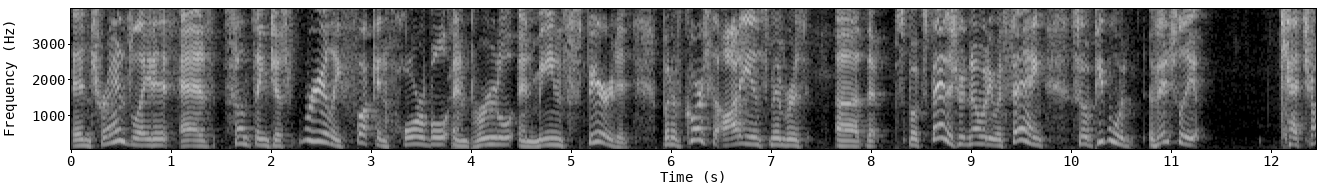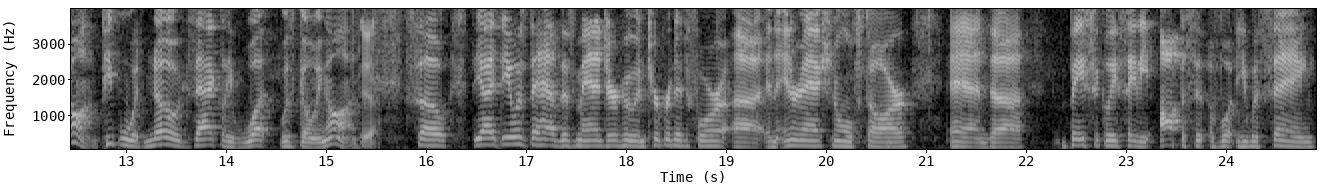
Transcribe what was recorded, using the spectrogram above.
and translate it as something just really fucking horrible and brutal and mean spirited. But of course, the audience members uh, that spoke Spanish would know what he was saying, so people would eventually catch on. People would know exactly what was going on. Yeah. So the idea was to have this manager who interpreted for uh, an international star and uh, basically say the opposite of what he was saying,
